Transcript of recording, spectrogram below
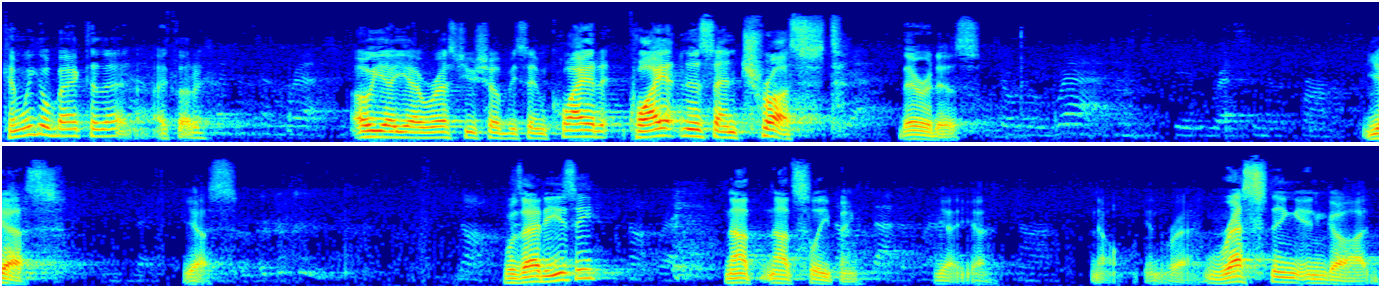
Can we go back to that? I thought. It, oh yeah, yeah. Rest you shall be saved. Quiet, quietness and trust. There it is. Yes. Yes. Was that easy? Not not sleeping. Yeah, yeah. No, in rest. Resting in God.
